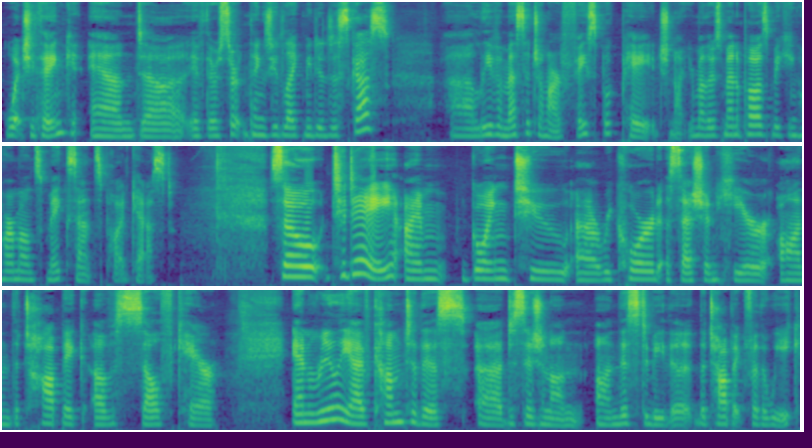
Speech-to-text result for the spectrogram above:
what you think. And uh, if there's certain things you'd like me to discuss, uh, leave a message on our Facebook page, Not Your Mother's Menopause Making Hormones Make Sense podcast. So, today I'm going to uh, record a session here on the topic of self care. And really, I've come to this uh, decision on, on this to be the, the topic for the week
